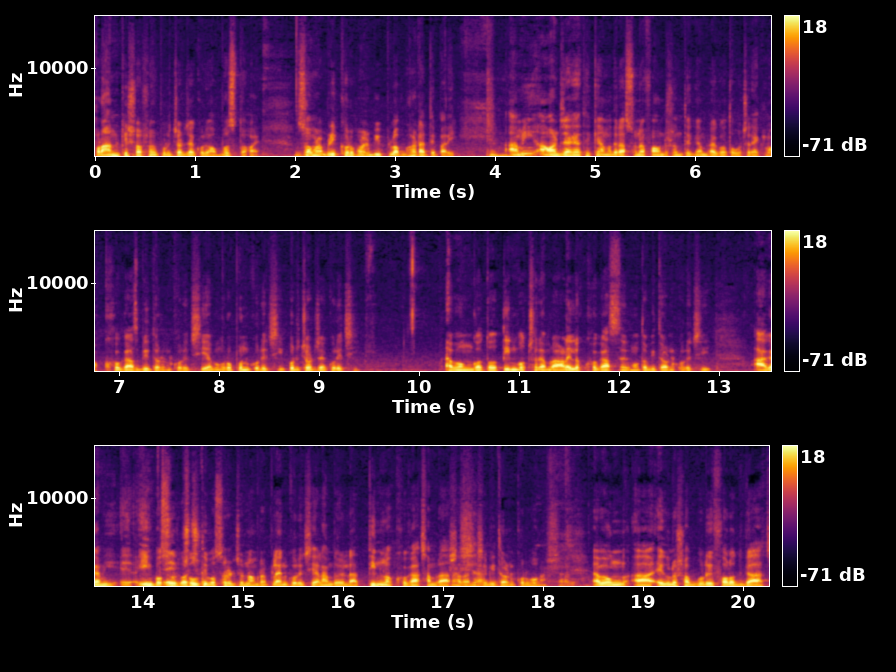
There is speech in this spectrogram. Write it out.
প্রাণকে সবসময় পরিচর্যা করে অভ্যস্ত হয়। সো আমরা বৃক্ষরোপণের বিপ্লব ঘটাতে পারি। আমি আমার জায়গা থেকে, আমাদের আসনা ফাউন্ডেশন থেকে আমরা গত বছর এক লক্ষ গাছ বিতরণ করেছি এবং রোপণ করেছি, পরিচর্যা করেছি। এবং গত তিন বছরে আমরা আড়াই লক্ষ গাছের মতো বিতরণ করেছি। আগামী এই বছর চলতি বছরের জন্য আমরা প্ল্যান করেছি আলহামদুলিল্লাহ তিন লক্ষ গাছ আমরা সারা দেশে বিতরণ করব। এবং এগুলো সবগুলোই ফলদ গাছ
